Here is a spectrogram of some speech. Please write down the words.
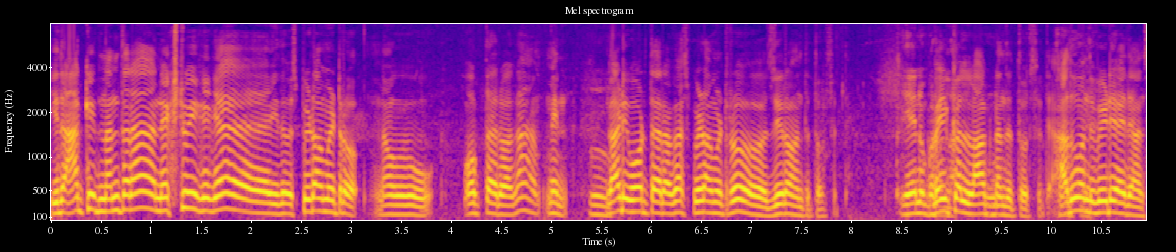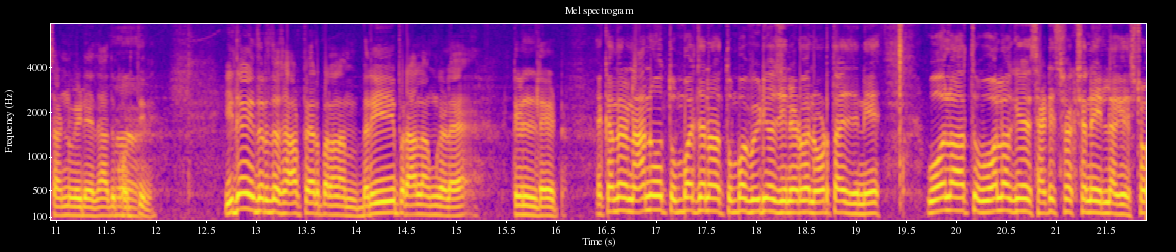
ಇದು ಹಾಕಿದ ನಂತರ ನೆಕ್ಸ್ಟ್ ವೀಕಿಗೆ ಇದು ಸ್ಪೀಡೋಮೀಟ್ರು ನಾವು ಹೋಗ್ತಾ ಇರುವಾಗ ಮೀನ್ ಗಾಡಿ ಓಡ್ತಾ ಇರುವಾಗ ಸ್ಪೀಡೋಮೀಟ್ರು ಝೀರೋ ಅಂತ ತೋರಿಸುತ್ತೆ. ಏನು ವೆಹಿಕಲ್ ಲಾಕ್ಡ್ ಅಂತ ತೋರಿಸುತ್ತೆ. ಅದು ಒಂದು ವಿಡಿಯೋ ಇದೆ ಒಂದು ಸಣ್ಣ ವಿಡಿಯೋ ಇದೆ ಅದು ಕೊಡ್ತೀನಿ. ಇದೇ ಇದ್ರದ್ದು ಸಾಫ್ಟ್ವೇರ್ ಪ್ರಾಬ್ಲಮ್ ಬರೀ ಪ್ರಾಬ್ಲಮ್ಗಳೇ ಟಿಲ್ ಡೇಟ್ ಯಾಕಂದರೆ ನಾನು ತುಂಬ ಜನ ತುಂಬ ವೀಡಿಯೋಸ್ ಈ ನಡುವೆ ನೋಡ್ತಾ ಇದ್ದೀನಿ. ಓಲಾ ಓಲಾಗೆ ಸ್ಯಾಟಿಸ್ಫ್ಯಾಕ್ಷನೇ ಇಲ್ಲ ಎಷ್ಟೋ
